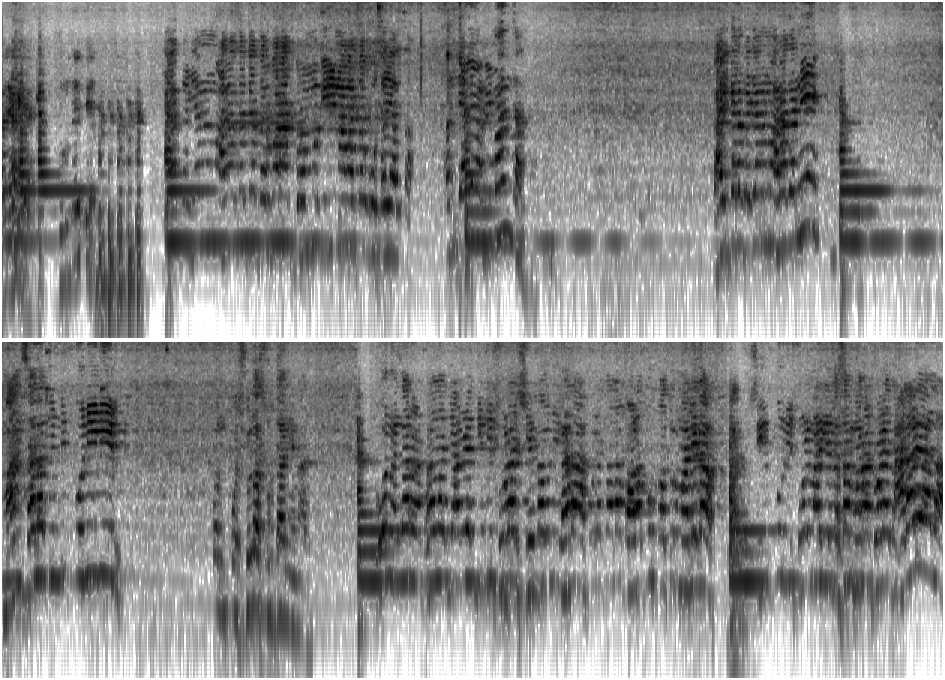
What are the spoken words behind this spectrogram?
अरे अरे दुर्दैव आहे. या गजानन महाराजाच्या दरबारात ब्रह्मगिरी नावाचा गोसाई आलता. आणि त्याने अभिमान झाला. काय केलं गजानन महाराजांनी? माणसाला दिंडीत कोणी नेईल पण पशुला सुद्धा नेणार. दोन हजार अठराला ज्यावेळेस दिल्ली सोळा शेगाव निघाला अकोल्यात आला बाळापूर पातूर मालेगाव शिरपूर रिसोड मार्गे जसा मराठवाड्यात आला रे आला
